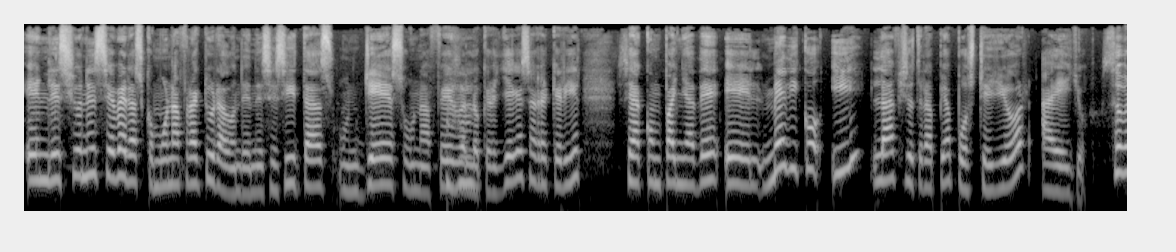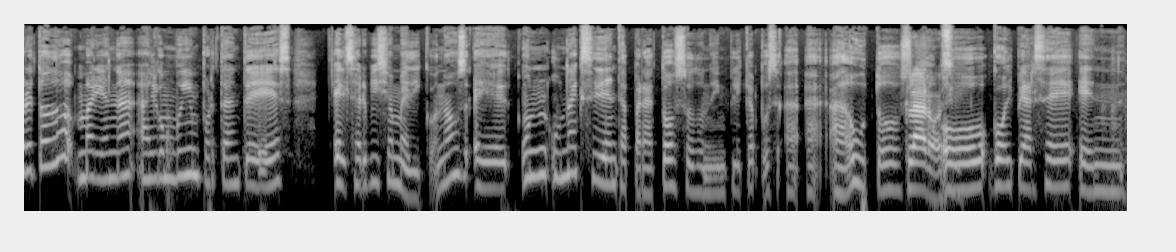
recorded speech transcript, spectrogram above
en lesiones severas como una fractura donde necesitas un yeso, una férula, lo que llegues a requerir, se acompaña de el médico y la fisioterapia posterior a ello. Sobre todo, Mariana, algo muy importante es el servicio médico, ¿no? Eh, un, un, accidente aparatoso donde implica pues a, a, a autos claro, o sí. golpearse en,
